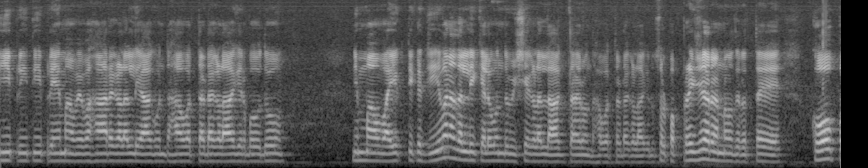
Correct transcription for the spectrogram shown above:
ಈ ಪ್ರೀತಿ, ಪ್ರೇಮ, ವ್ಯವಹಾರಗಳಲ್ಲಿ ಆಗುವಂತಹ ಒತ್ತಡಗಳಾಗಿರ್ಬೋದು ನಿಮ್ಮ ವೈಯಕ್ತಿಕ ಜೀವನದಲ್ಲಿ ಕೆಲವೊಂದು ವಿಷಯಗಳಲ್ಲಿ ಆಗ್ತಾ ಇರುವಂತಹ ಒತ್ತಡಗಳಾಗಿರೋ ಸ್ವಲ್ಪ ಪ್ರೆಷರ್ ಅನ್ನೋದಿರುತ್ತೆ ಕೋಪ,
